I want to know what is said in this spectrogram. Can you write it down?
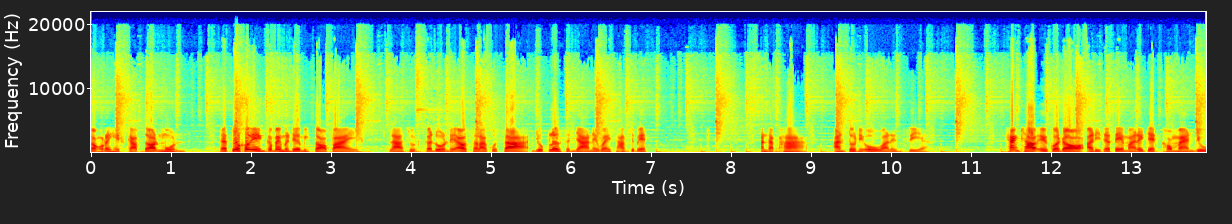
ต้องได้เหตุกับดอร์ทมุนแต่ตัวเขาเองก็ไม่เหมือนเดิมอีกต่อไป ล่าสุดก็โดนเรอัลซาลาโกซ่ายกเลิกสัญญาในวัย 31 อันดับ 5 อันโตนิโอ วาเลนเซีย แข้งชาวเอกวาดอร์อดีตนักเตะหมายเลข7ของแมนยู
